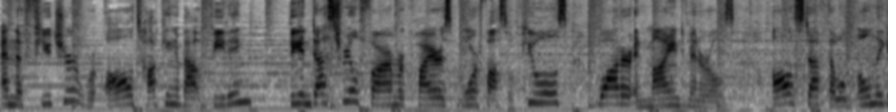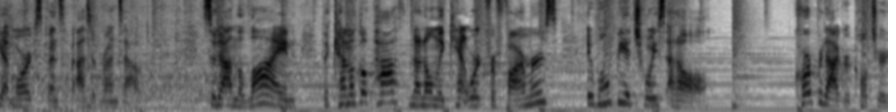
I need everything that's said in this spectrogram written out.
And the future we're all talking about feeding? The industrial farm requires more fossil fuels, water, and mined minerals, all stuff that will only get more expensive as it runs out. So down the line, the chemical path not only can't work for farmers, it won't be a choice at all. Corporate agriculture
